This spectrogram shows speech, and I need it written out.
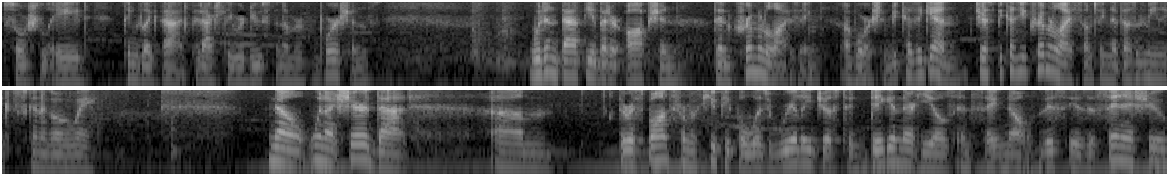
social aid, things like that could actually reduce the number of abortions, wouldn't that be a better option than criminalizing abortion? Because again, just because you criminalize something, that doesn't mean it's going to go away. Now, when I shared that, um, the response from a few people was really just to dig in their heels and say, no, this is a sin issue.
